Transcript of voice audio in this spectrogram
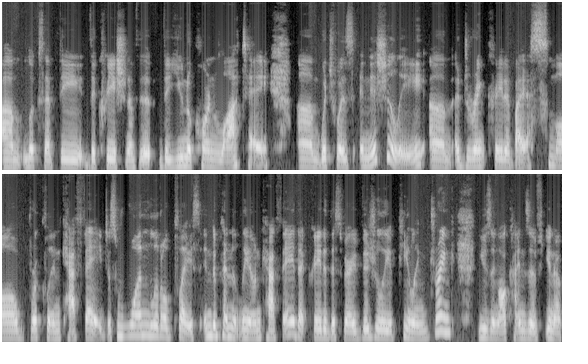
um, looks at the the creation of the the unicorn latte, um, which was initially um, a drink created by a small Brooklyn cafe, just one little place, independent independently owned cafe that created this very visually appealing drink using all kinds of, you know,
